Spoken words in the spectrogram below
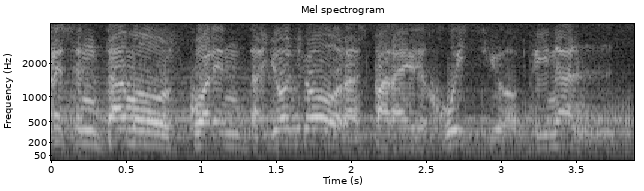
Presentamos 48 horas para el juicio final.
